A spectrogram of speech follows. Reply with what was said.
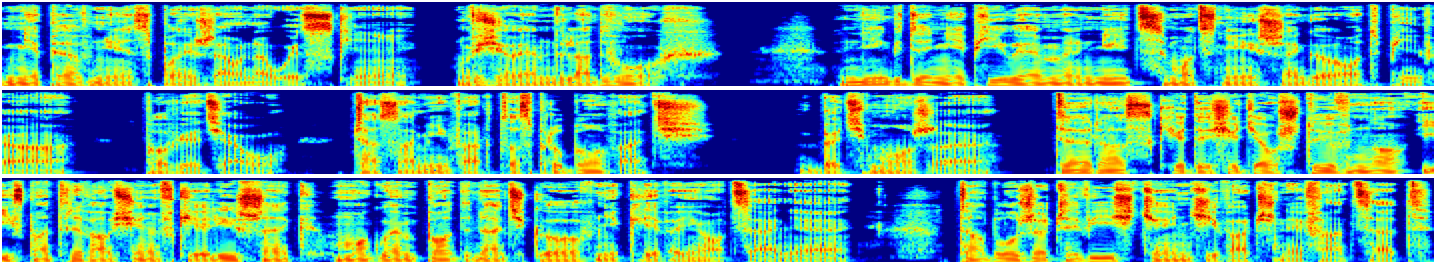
Niepewnie spojrzał na whisky. Wziąłem dla dwóch. Nigdy nie piłem nic mocniejszego od piwa. Powiedział. Czasami warto spróbować. Być może. Teraz, kiedy siedział sztywno i wpatrywał się w kieliszek, mogłem poddać go wnikliwej ocenie. To był rzeczywiście dziwaczny facet.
